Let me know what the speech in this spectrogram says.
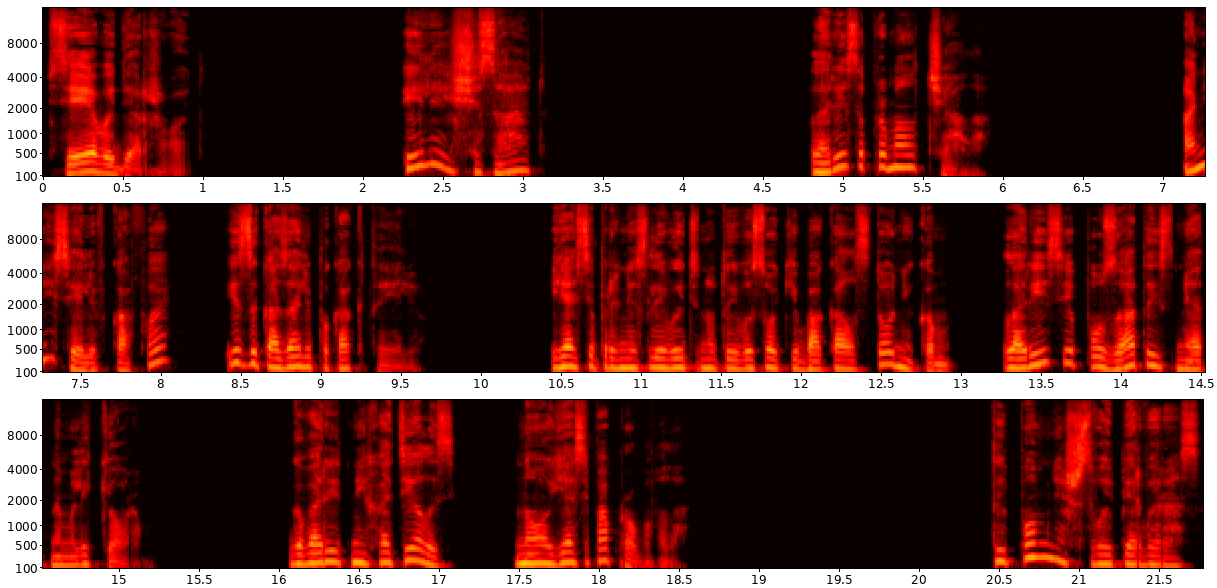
Все выдерживают. Или исчезают. Лариса промолчала. Они сели в кафе и заказали по коктейлю. Ясе принесли вытянутый высокий бокал с тоником, Ларисе — пузатый с мятным ликером. Говорить не хотелось, но Яся попробовала. «Ты помнишь свой первый раз?»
